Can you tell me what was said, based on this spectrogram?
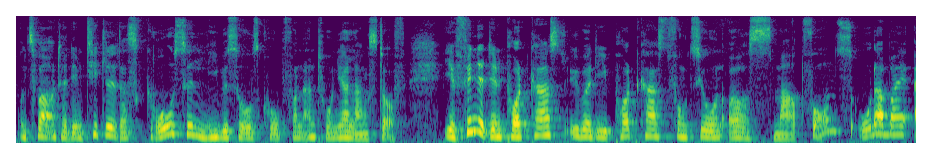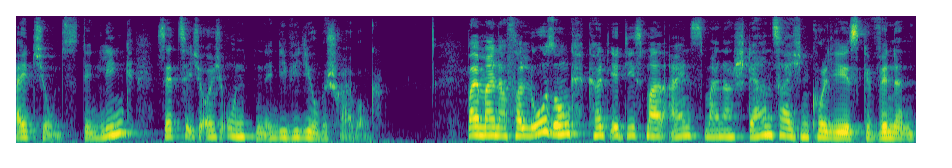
Und zwar unter dem Titel Das große Liebeshoroskop von Antonia Langsdorf. Ihr findet den Podcast über die Podcast-Funktion eures Smartphones oder bei iTunes. Den Link setze ich euch unten in die Videobeschreibung. Bei meiner Verlosung könnt ihr diesmal eins meiner Sternzeichen-Kolliers gewinnen.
